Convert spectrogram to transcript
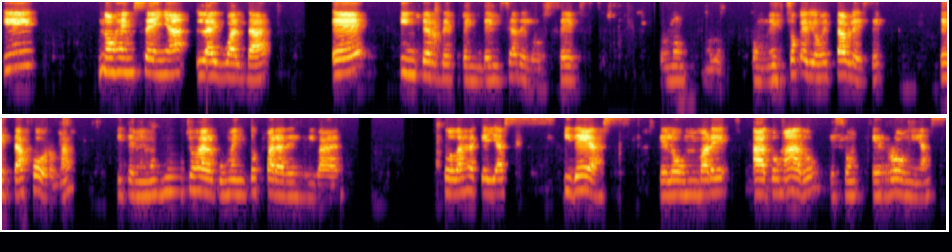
Y nos enseña la igualdad e interdependencia de los sexos. con esto que Dios establece de esta forma, y tenemos muchos argumentos para derribar todas aquellas ideas que el hombre ha tomado, que son erróneas,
